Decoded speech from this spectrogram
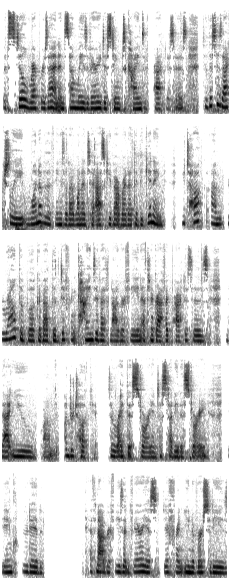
but still represent in some ways very distinct kinds of practices. So this is actually one of the things that i wanted to ask you about right at the beginning. You talk um, throughout the book about the different kinds of ethnography and ethnographic practices that you um, undertook to write this story and to study this story. They included ethnographies at various different universities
